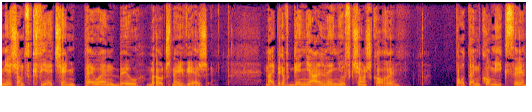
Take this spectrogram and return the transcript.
Miesiąc kwiecień pełen był mrocznej wieży. Najpierw genialny news książkowy, potem komiksy,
